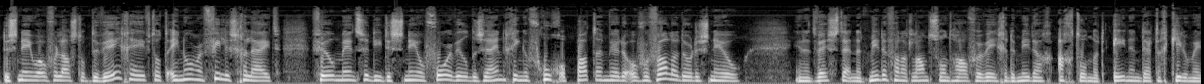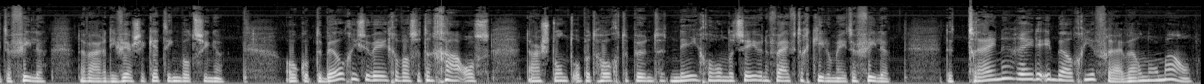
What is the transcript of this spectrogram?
De sneeuwoverlast op de wegen heeft tot enorme files geleid. Veel mensen die de sneeuw voor wilden zijn gingen vroeg op pad en werden overvallen door de sneeuw. In het westen en het midden van het land stond halverwege de middag 831 kilometer file. Er waren diverse kettingbotsingen. Ook op de Belgische wegen was het een chaos. Daar stond op het hoogtepunt 957 kilometer file. De treinen reden in België vrijwel normaal.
